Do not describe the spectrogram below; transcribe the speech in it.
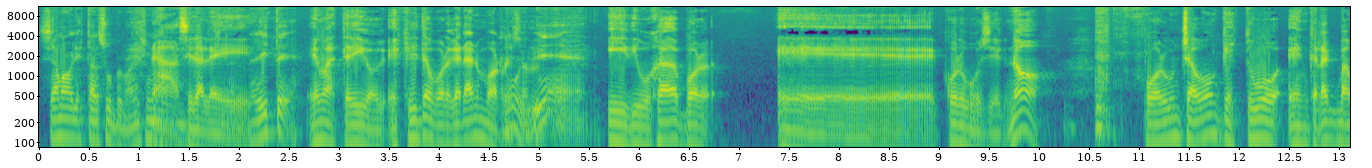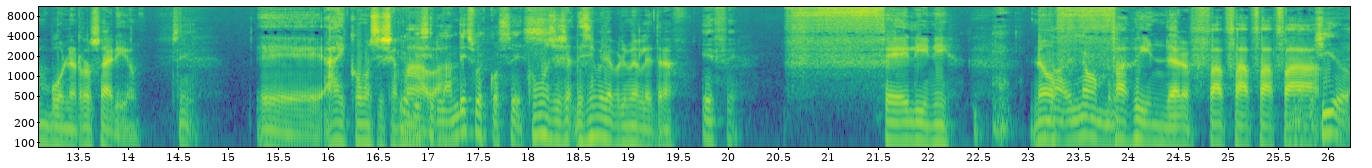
Se llama All Star Superman. Es una, Nah, sí la leí. ¿La leíste? Es más, te digo, escrita por Grant Morrison. Muy bien. Y dibujada por eh. No, por un chabón que estuvo en Crack Bamboo en Rosario. Sí. Eh, ay, ¿cómo se Creo que llamaba? es irlandés o escocés. ¿Cómo se llama? Decime la primera letra. F. Fellini. No, No, el nombre. Fassbinder, fa, fa, fa, ¿El fa. apellido?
